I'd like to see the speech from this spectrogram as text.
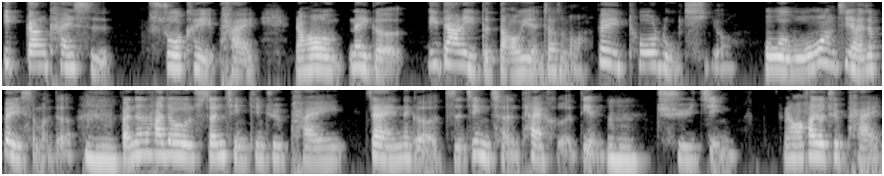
一刚开始说可以拍，然后那个意大利的导演叫什么贝托鲁奇哦，我我我忘记还是贝什么的，嗯反正他就申请进去拍在那个紫禁城太和殿嗯哼，取景，然后他就去拍，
